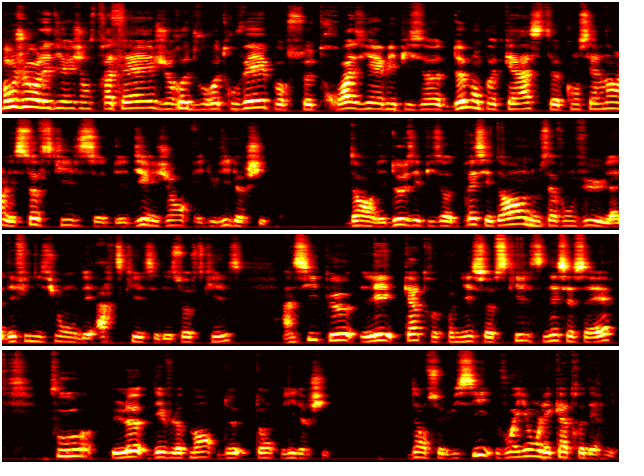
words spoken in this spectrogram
Bonjour les dirigeants stratèges, heureux de vous retrouver pour ce troisième épisode de mon podcast concernant les soft skills des dirigeants et du leadership. Dans les deux épisodes précédents, nous avons vu la définition des hard skills et des soft skills, ainsi que les quatre premiers soft skills nécessaires pour le développement de ton leadership. Dans celui-ci, voyons les quatre derniers.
